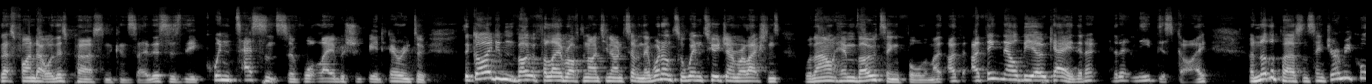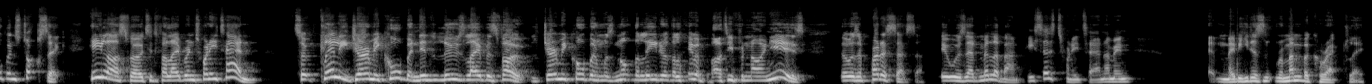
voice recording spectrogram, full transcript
let's find out what this person can say. This is the quintessence of what Labour should be adhering to. The guy didn't vote for Labour after 1997. They went on to win two general elections without him voting for them. I, I, I think they'll be okay. They don't they don't need this guy. Another person saying Jeremy Corbyn's toxic. He last voted for Labour in 2010. So clearly, Jeremy Corbyn didn't lose Labour's vote. Jeremy Corbyn was not the leader of the Labour Party for nine years. There was a predecessor. It was Ed Miliband. He says 2010. I mean, maybe he doesn't remember correctly.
